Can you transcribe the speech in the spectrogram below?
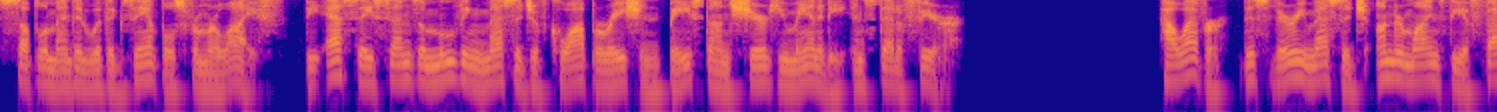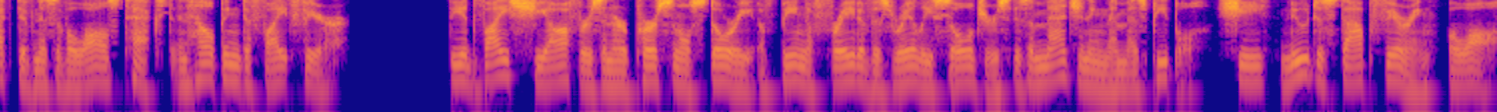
supplemented with examples from her life, the essay sends a moving message of cooperation based on shared humanity instead of fear. However, this very message undermines the effectiveness of Ahwal's text in helping to fight fear. The advice she offers in her personal story of being afraid of Israeli soldiers is imagining them as people she knew to stop fearing Ahwal.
